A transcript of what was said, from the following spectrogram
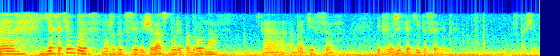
Э, я хотел бы, может быть, в следующий раз более подробно э, обратиться и предложить какие-то советы. Спасибо.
